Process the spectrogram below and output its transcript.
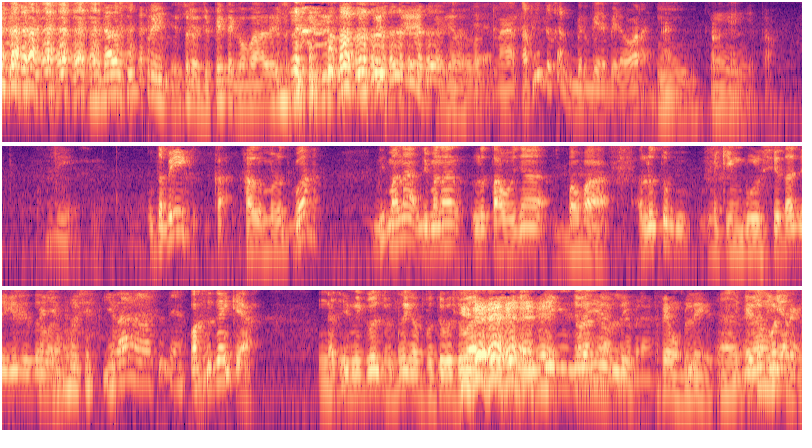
sendal supreme Ini sudah jepit ya gue malin. Ya, nah tapi itu kan berbeda-beda orang kan Hmm. Kayak Hmm. gitu jadi Tapi ka- kalau menurut gua di mana di mana lu taunya bahwa lu tuh making bullshit aja gitu tuh. yang Bang. bullshit gimana maksudnya Maksudnya kayak enggak sih ini gua sebenarnya nggak butuh-butuh anjing Oh cuman iya, gua beli. Tapi mau beli gitu. Nah, itu gimana, gue gimana, sering.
